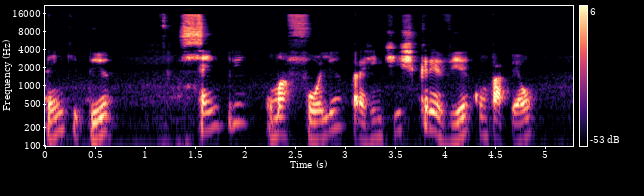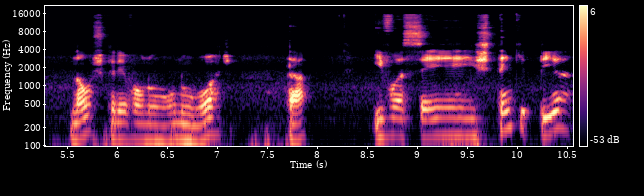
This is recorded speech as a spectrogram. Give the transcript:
tem que ter sempre uma folha para a gente escrever com papel. Não escrevam no, no Word, tá? E vocês têm que ter,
